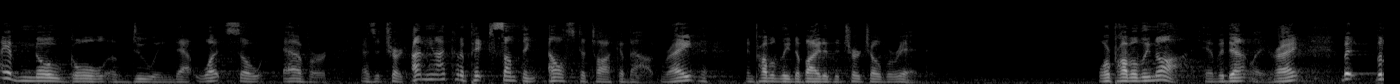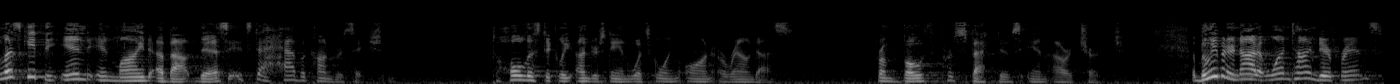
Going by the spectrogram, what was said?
I have no goal of doing that whatsoever as a church. I mean, I could have picked something else to talk about, right? And probably divided the church over it. Or probably not, evidently, right? But, but let's keep the end in mind about this. It's to have a conversation, to holistically understand what's going on around us from both perspectives in our church. Believe it or not, at one time, dear friends,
